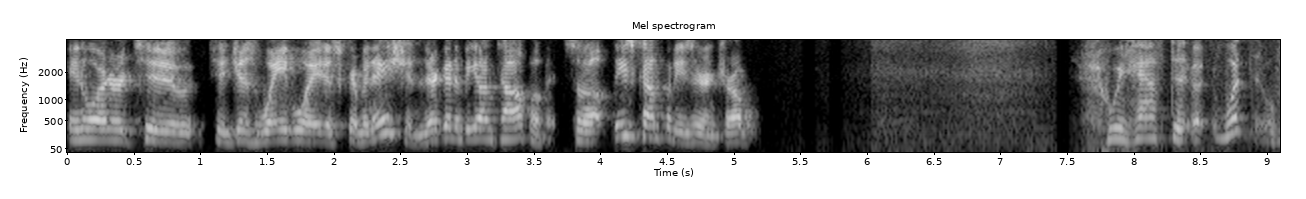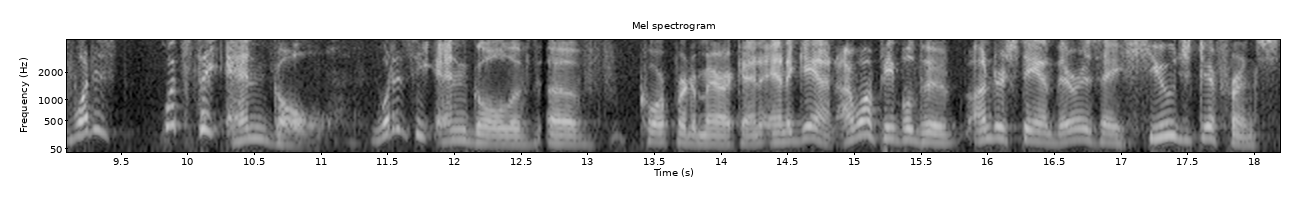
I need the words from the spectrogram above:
in order to to just wave away discrimination. They're going to be on top of it. So these companies are in trouble. We have to. What what is what's the end goal? What is the end goal of of corporate America? And, and again, I want people to understand there is a huge difference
